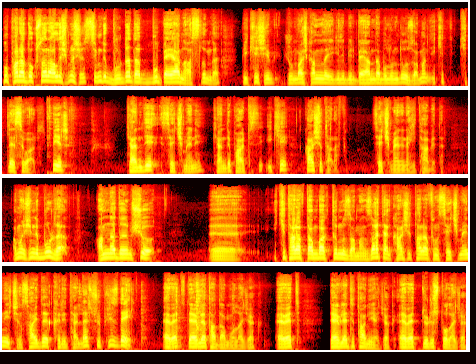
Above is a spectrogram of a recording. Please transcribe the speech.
bu paradokslara alışmışız. Şimdi burada da bu beyan aslında bir kişi Cumhurbaşkanı'yla ilgili bir beyanda bulunduğu zaman iki kitlesi var. Bir, kendi seçmeni, kendi partisi. iki karşı taraf seçmenine hitap eder. Ama şimdi burada anladığım şu, e, iki taraftan baktığımız zaman zaten karşı tarafın seçmeni için saydığı kriterler sürpriz değil. Evet devlet adamı olacak. Evet devleti tanıyacak. Evet dürüst olacak.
